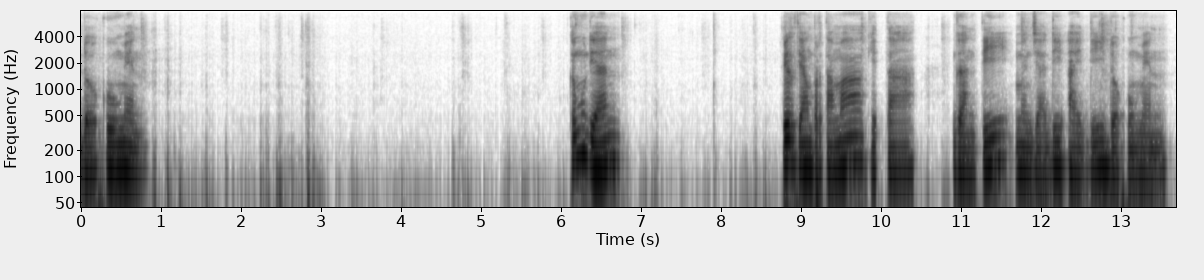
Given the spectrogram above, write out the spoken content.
dokumen. Kemudian, field yang pertama kita ganti menjadi ID dokumen.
